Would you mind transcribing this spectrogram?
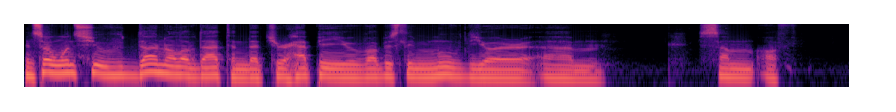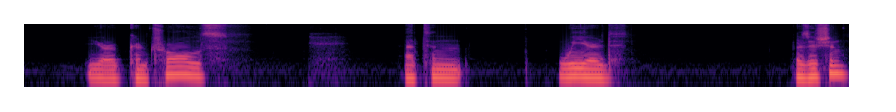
And so once you've done all of that and that you're happy, you've obviously moved your um, some of your controls at an weird position.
